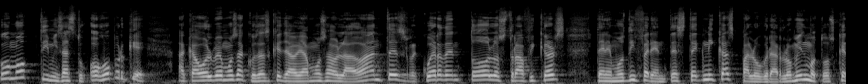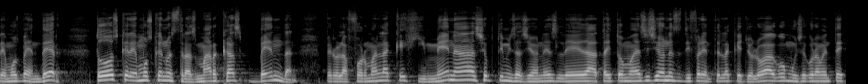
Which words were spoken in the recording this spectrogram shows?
¿Cómo optimizas tú? Ojo porque acá volvemos a cosas que ya habíamos hablado antes. Recuerden, todos los traffickers tenemos diferentes técnicas para lograr lo mismo. Todos queremos vender. Todos queremos que nuestras marcas vendan. Pero la forma en la que Jimena hace optimizaciones, lee data y toma decisiones es diferente a la que yo lo hago. Muy seguramente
